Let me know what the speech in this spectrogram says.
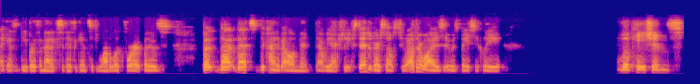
I guess deeper thematic significance if you want to look for it. But it was, but that that's the kind of element that we actually extended ourselves to. Otherwise, it was basically locations,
